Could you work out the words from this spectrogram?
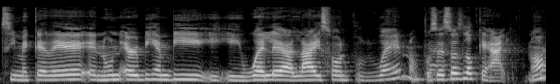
si me quedé en un Airbnb y, huele a Lysol, pues bueno, pues eso es lo que hay, ¿no?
